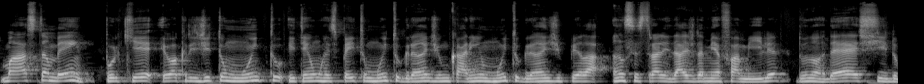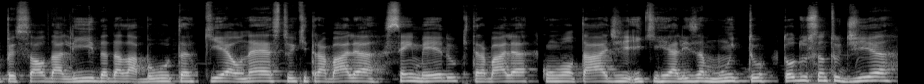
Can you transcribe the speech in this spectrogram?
mas também porque eu acredito muito e tenho um respeito muito grande, um carinho muito grande pela ancestralidade da minha família, do Nordeste, do pessoal da Lida, da Labuta, que é honesto e que trabalha sem medo, que trabalha com vontade e que realiza muito todo santo dia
